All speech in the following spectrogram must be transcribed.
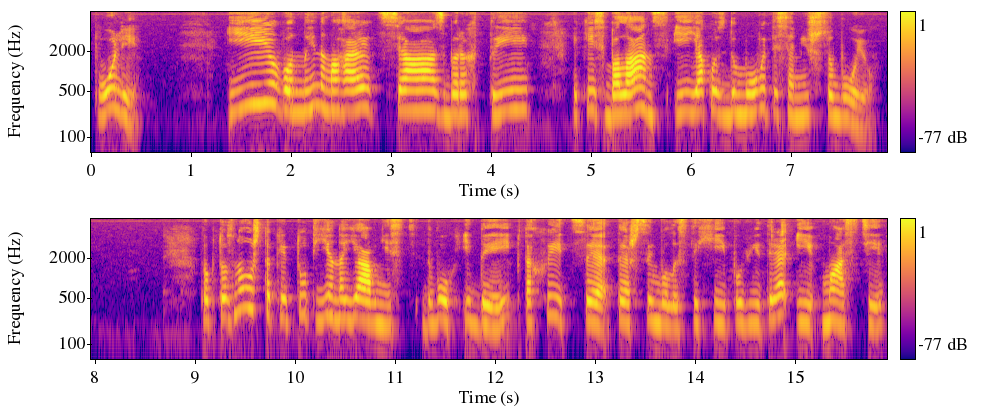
полі. І вони намагаються зберегти якийсь баланс і якось домовитися між собою. Тобто, знову ж таки, тут є наявність двох ідей. Птахи це теж символи стихії повітря і масті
